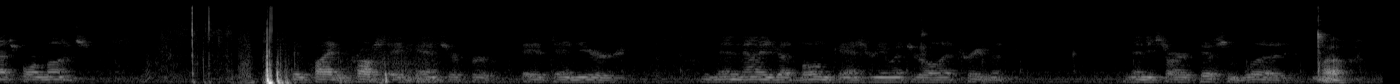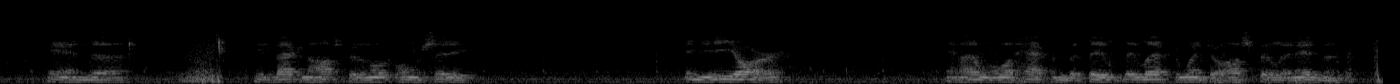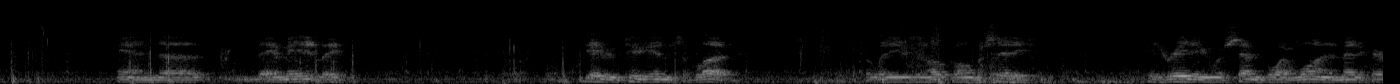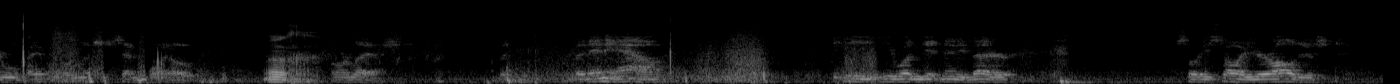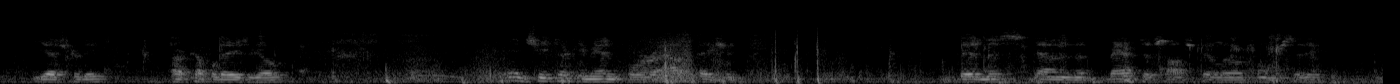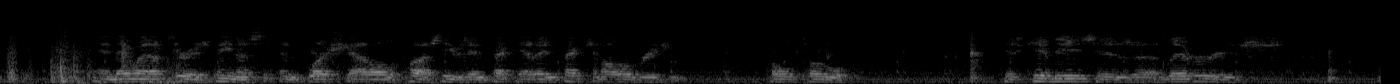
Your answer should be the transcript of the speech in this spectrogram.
last four months. Been fighting prostate cancer for eight or ten years. And then now he's got bone cancer and he went through all that treatment. And then he started pissing blood Oh, and, uh, he's back in the hospital in Oklahoma City. In the ER. And I don't know what happened, but they, they left and went to a hospital in Edmond. And, uh, they immediately gave him two units of blood. But when he was in Oklahoma City, his reading was seven point one and Medicare won't pay for it unless it's 7.0 ugh, or less. But, but anyhow, he, he wasn't getting any better. So he saw a urologist yesterday, or a couple days ago. And she took him in for outpatient business down in the Baptist Hospital in Oklahoma City. And they went up through his penis and flushed out all the pus. He was infect, had an infection all over his whole total. His kidneys, his uh, liver, his,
